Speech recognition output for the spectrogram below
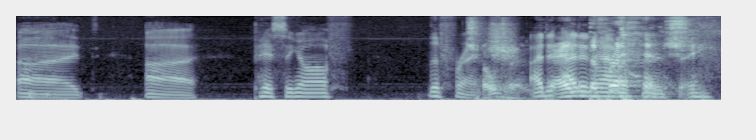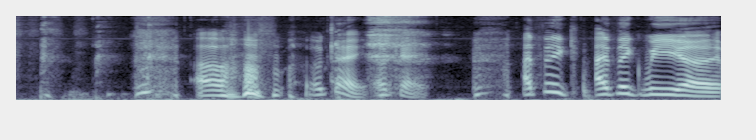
uh, uh, pissing off the French. Children. I, di- I didn't have a French. third thing. um, okay, okay. I think I think we uh,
